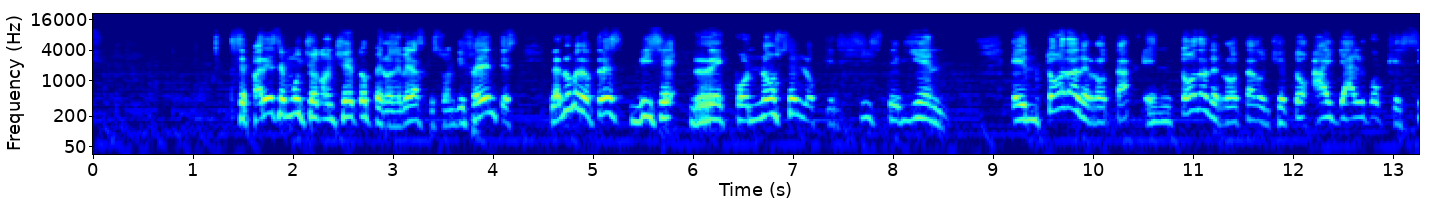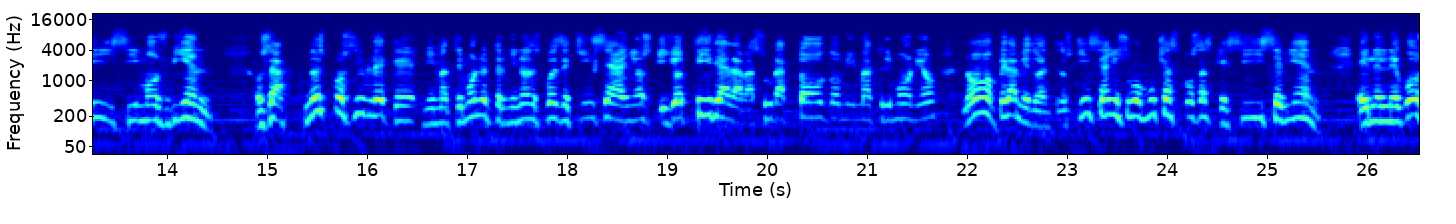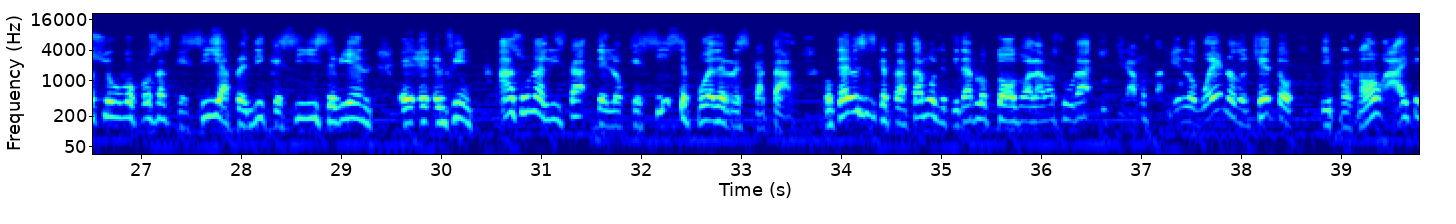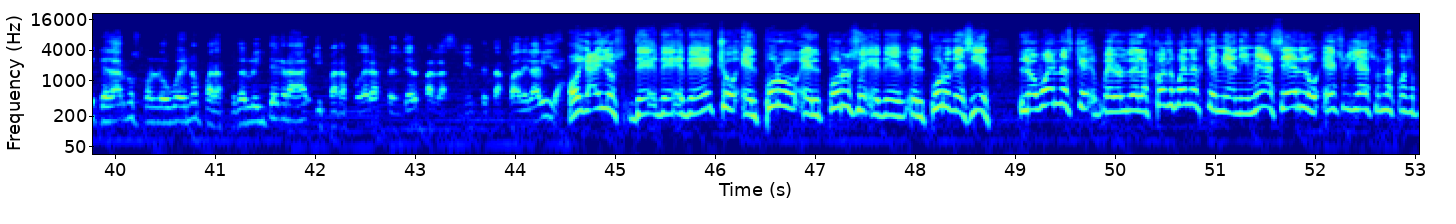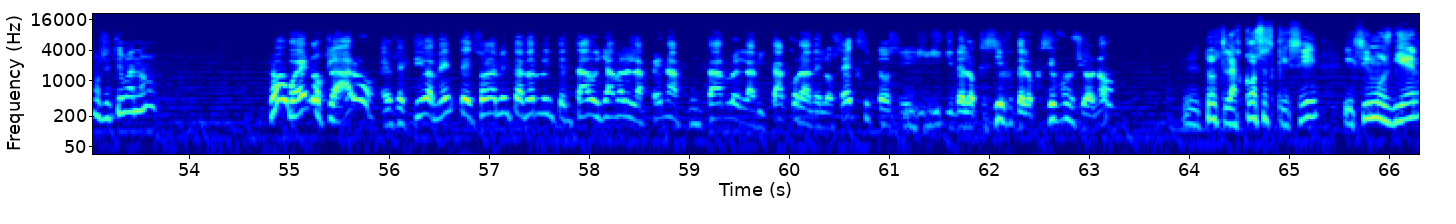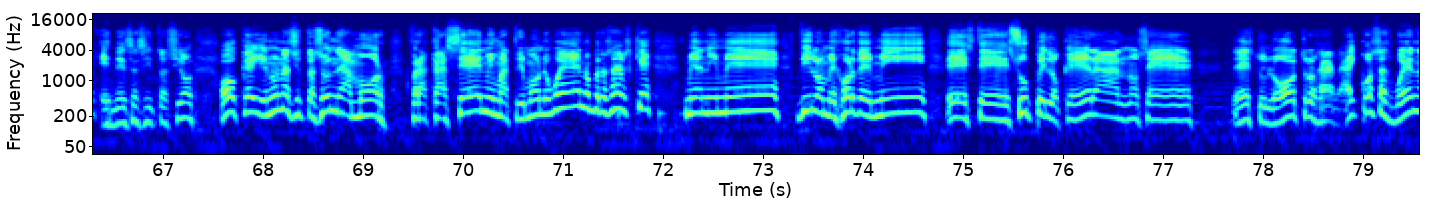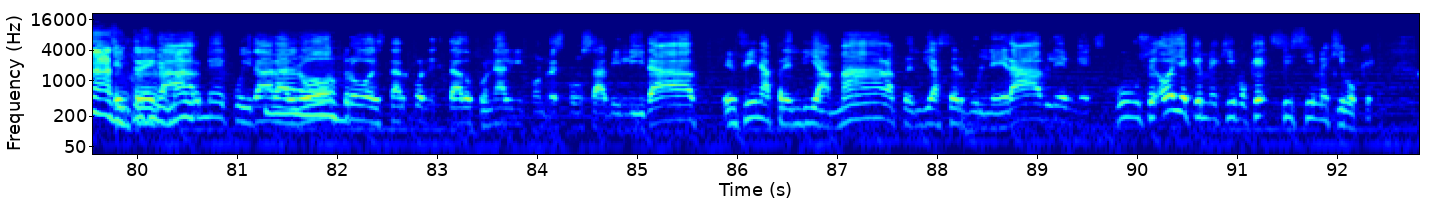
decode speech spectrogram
Se parece mucho, Don Cheto, pero de veras que son diferentes. La número tres dice, reconoce lo que hiciste bien. En toda derrota, en toda derrota, Don Cheto, hay algo que sí hicimos bien. O sea, no es posible que mi matrimonio terminó después de 15 años y yo tire a la basura todo mi matrimonio. No, espérame, durante los 15 años hubo muchas cosas que sí hice bien. En el negocio hubo cosas que sí aprendí, que sí hice bien. Eh, eh, en fin, haz una lista de lo que sí se puede rescatar. Porque hay veces que tratamos de tirarlo todo a la basura y tiramos también lo bueno, don Cheto. Y pues no, hay que quedarnos con lo bueno para poderlo integrar y para poder aprender para la siguiente etapa de la vida. Oiga, y los- de, de- hecho, el puro, el puro, el puro decir, lo bueno es que, pero de las cosas buenas que me animé a hacerlo, eso ya es una cosa positiva, ¿no? No, bueno, claro, efectivamente, solamente haberlo intentado ya vale la pena apuntarlo en la bitácora de los éxitos y, de lo que sí, de lo que sí funcionó. Entonces, las cosas que sí hicimos bien en esa situación. Ok, en una situación de amor, fracasé en mi matrimonio. Bueno, pero ¿sabes qué? Me animé, di lo mejor de mí, este, supe lo que era, no sé, esto y lo otro. O sea, hay cosas buenas. Entregarme, cuidar al otro, estar conectado con alguien con responsabilidad. En fin, aprendí a amar, aprendí a ser vulnerable, me expuse. Oye, que me equivoqué. Sí, sí, me equivoqué.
